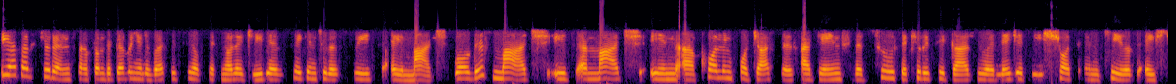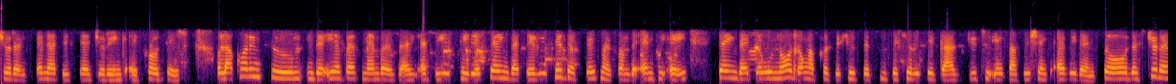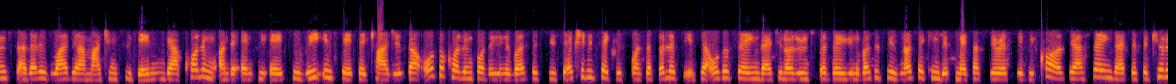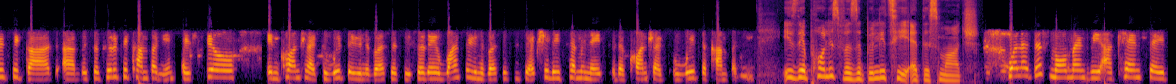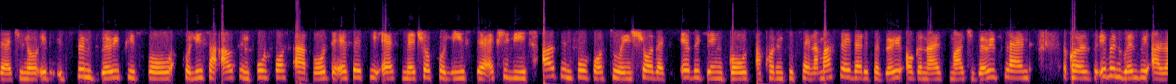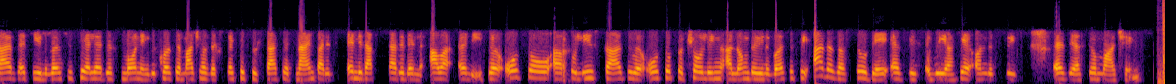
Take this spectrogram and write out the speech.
EFF students uh, from the Durban University of Technology, they've taken to the streets a march. Well, this march is a march in uh, calling for justice against the two security guards who allegedly shot and killed a student earlier this year during a protest. Well, according to the EFF members at the DUT, they're saying that they received a statement from the NPA saying that they will no longer prosecute the two security guards due to insufficient evidence. So the students, uh, that is why they are marching today. They are calling on the NPA to reinstate the charges. They are also calling for the university to actually take responsibility. They are also saying that, you know, the university is not taking this matter seriously because they are saying that the security guard, uh, the security company is still in contract with the university. So they want the university to actually terminate the contract with the company. Is there police visibility at this march? Well, at this moment, we I can say that, you know, it seems very peaceful. Police are out in full force. Uh, both the SAPS, Metro Police, they're actually out in full force to ensure that everything goes according to plan. I must say that it's a very organized march, very planned, because even when we arrived at the university earlier this morning, because the march was expected to start at 9, but it ended up started an hour early. There were also uh, police guards who were also patrolling along the university. Others are still there as we, we are here on the street as they are still marching.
